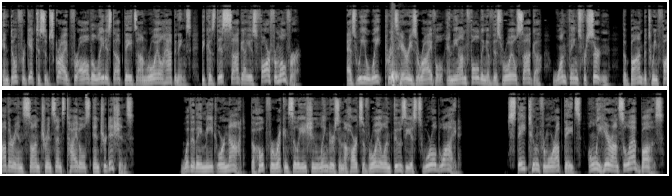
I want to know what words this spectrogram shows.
And don't forget to subscribe for all the latest updates on royal happenings, because this saga is far from over. As we await Prince Harry's arrival and the unfolding of this royal saga, one thing's for certain, the bond between father and son transcends titles and traditions. Whether they meet or not, the hope for reconciliation lingers in the hearts of royal enthusiasts worldwide. Stay tuned for more updates, only here on Celeb Buzz.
